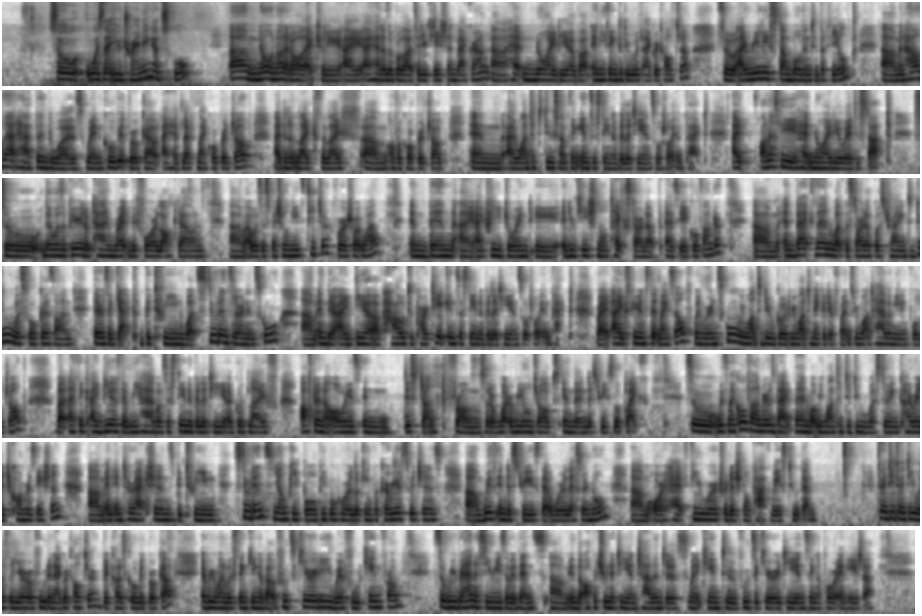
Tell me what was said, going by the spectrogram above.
So, was that your training at school? Um, no, not at all, actually. I, I had a liberal arts education background, uh, had no idea about anything to do with agriculture. So I really stumbled into the field. Um, and how that happened was when COVID broke out, I had left my corporate job. I didn't like the life um, of a corporate job, and I wanted to do something in sustainability and social impact. I honestly had no idea where to start. So there was a period of time right before lockdown. Um, I was a special needs teacher for a short while, and then I actually joined a educational tech startup as a co-founder. Um, and back then, what the startup was trying to do was focus on there's a gap between what students learn in school um, and their idea of how to partake in sustainability and social impact. Right? I experienced it myself. When we're in school, we want to do good, we want to make a difference, we want to have a meaningful job. But I think ideas that we have of sustainability, a good life, often are always in disjunct from sort of what real jobs in the industries look like. So with my co-founders back then, what we wanted to do was to encourage conversation um, and interactions between students, young people, people who are looking for career switches um, with industries that were lesser known um, or had fewer traditional pathways to them. 2020 was the year of food and agriculture because COVID broke out. Everyone was thinking about food security, where food came from. So we ran a series of events um, in the opportunity and challenges when it came to food security in Singapore and Asia.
